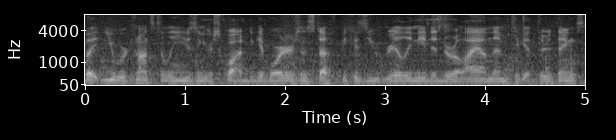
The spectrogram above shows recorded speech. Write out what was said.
But you were constantly using your squad to give orders and stuff because you really needed to rely on them to get through things.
